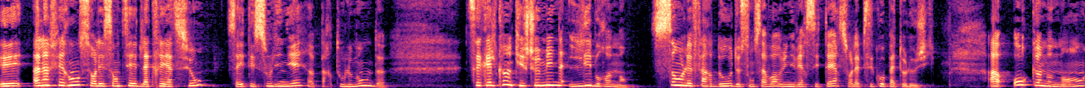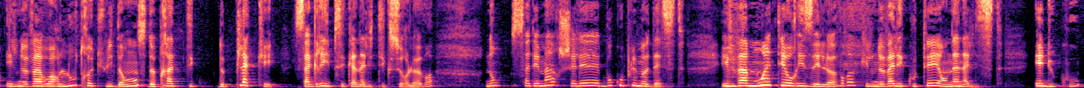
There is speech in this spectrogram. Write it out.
Et Alain Ferrand, sur les sentiers de la création, ça a été souligné par tout le monde, c'est quelqu'un qui chemine librement, sans le fardeau de son savoir universitaire sur la psychopathologie. À aucun moment, il ne va avoir l'outrecuidance de, de plaquer sa grille psychanalytique sur l'œuvre. Non, sa démarche, elle est beaucoup plus modeste. Il va moins théoriser l'œuvre qu'il ne va l'écouter en analyste. Et du coup,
